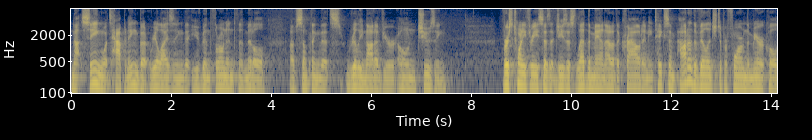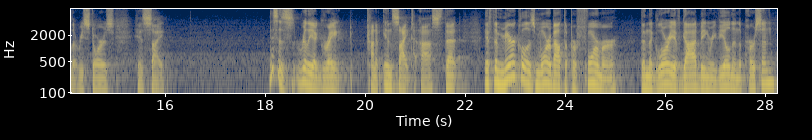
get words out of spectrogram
not seeing what's happening, but realizing that you've been thrown into the middle of something that's really not of your own choosing. Verse 23 says that Jesus led the man out of the crowd and he takes him out of the village to perform the miracle that restores his sight. This is really a great kind of insight to us that if the miracle is more about the performer than the glory of God being revealed in the person,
